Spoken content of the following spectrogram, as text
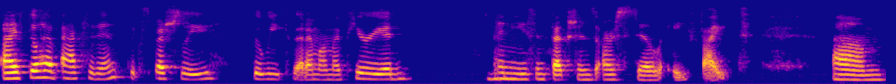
I still have accidents, especially the week that I'm on my period, mm-hmm. and yeast infections are still a fight. Um,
